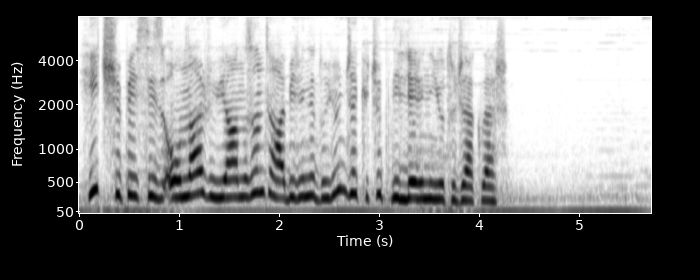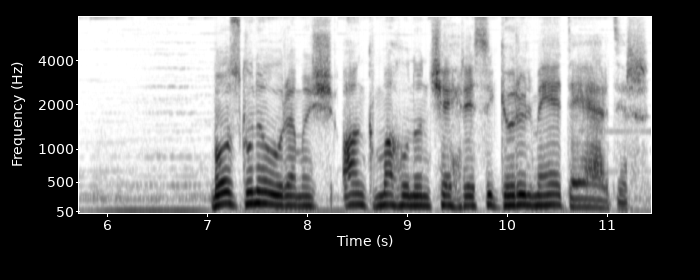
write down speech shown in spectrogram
Hiç şüphesiz onlar rüyanızın tabirini duyunca küçük dillerini yutacaklar. Bozguna uğramış Ankh Mahu'nun çehresi görülmeye değerdir.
